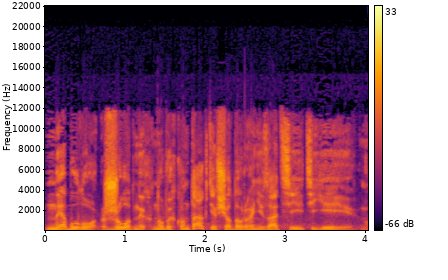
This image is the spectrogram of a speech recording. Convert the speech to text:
не було жодних нових контактів щодо організації цієї ну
